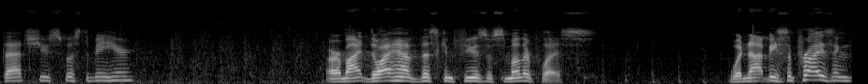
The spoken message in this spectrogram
statue supposed to be here? Or am I, do I have this confused with some other place? Would not be surprising.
